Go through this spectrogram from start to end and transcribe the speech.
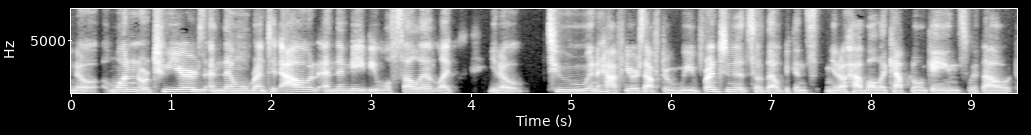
you know one or two years, and then we'll rent it out, and then maybe we'll sell it like you know two and a half years after we've rented it, so that we can you know have all the capital gains without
